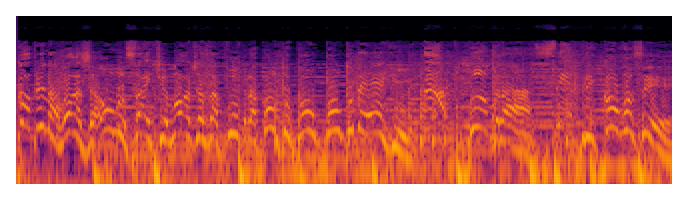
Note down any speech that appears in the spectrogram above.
Compre na loja ou no site lojasafubra.com.br. A Fubra, sempre com você.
